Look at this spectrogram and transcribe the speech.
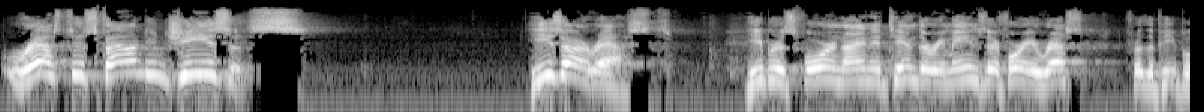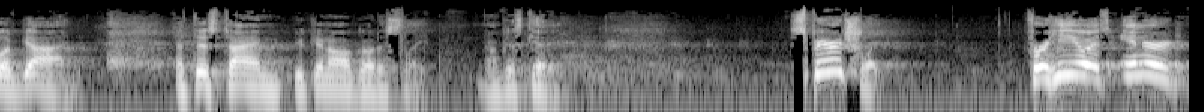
Rest is found in Jesus. He's our rest. Hebrews 4 9 and 10 there remains therefore a rest for the people of God. At this time, you can all go to sleep. I'm just kidding. Spiritually, for he who has entered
